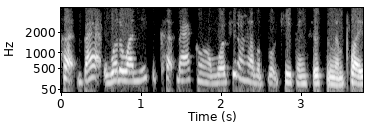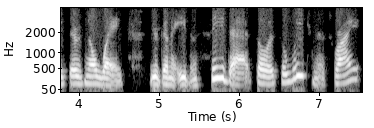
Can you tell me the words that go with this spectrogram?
cut back. What do I need to cut back on? Well, if you don't have a bookkeeping system in place, there's no way you're going to even see that. So it's a weakness, right?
